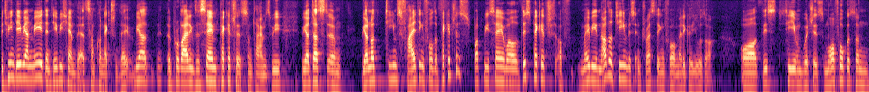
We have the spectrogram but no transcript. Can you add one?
between Debian Med and DebiChem, there's some connection. They, we are uh, providing the same packages sometimes. We, we are just um, we are not teams fighting for the packages, but we say, well, this package of maybe another team is interesting for medical user, or this team which is more focused on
